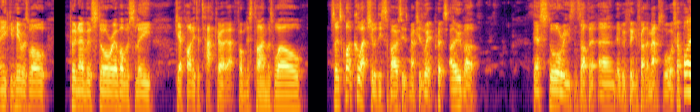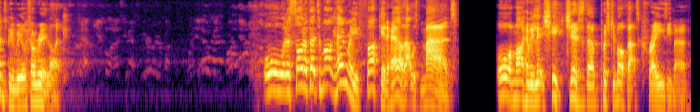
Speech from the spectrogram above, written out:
And you can hear as well, putting over the story of obviously Jeff Hardy's attacker from this time as well. So it's quite cool actually with these Survivor matches where it puts over their stories and stuff and, and everything throughout the match as well, which I find to be real, which I really like. Oh, and a side effect to Mark Henry. Fucking hell, that was mad. Oh, and Mark Henry literally just uh, pushed him off. That's crazy, man.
